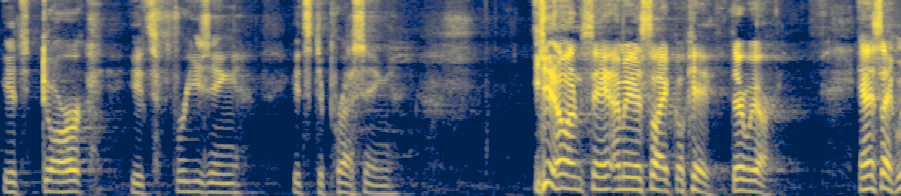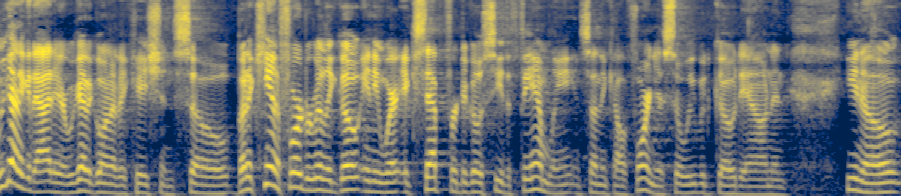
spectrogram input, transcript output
it's dark, it's freezing, it's depressing. You know what I'm saying? I mean, it's like, okay, there we are. And it's like, we got to get out of here. We got to go on a vacation. So, but I can't afford to really go anywhere except for to go see the family in Southern California. So we would go down and, you know,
